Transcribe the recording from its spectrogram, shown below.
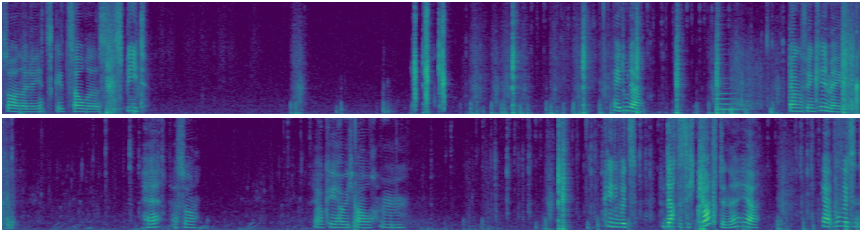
So, Leute, jetzt geht's saures Speed. Hey, du da. Danke für den Killmate. Hä? Achso. Ja, okay, habe ich auch. Hm. Okay, du willst... Du dachtest, ich crafte, ne? Ja. Ja, wo willst du...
